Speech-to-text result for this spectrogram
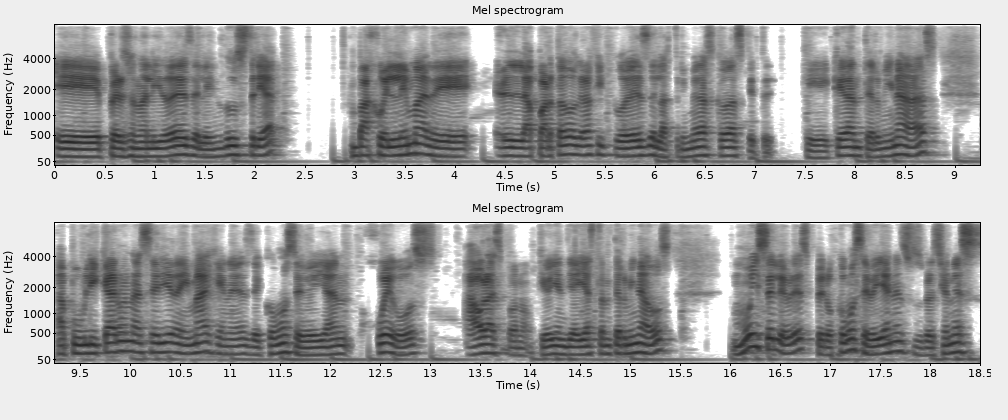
eh, personalidades de la industria bajo el lema de el apartado gráfico es de las primeras cosas que, que quedan terminadas, a publicar una serie de imágenes de cómo se veían juegos, ahora, bueno, que hoy en día ya están terminados, muy célebres, pero cómo se veían en sus versiones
